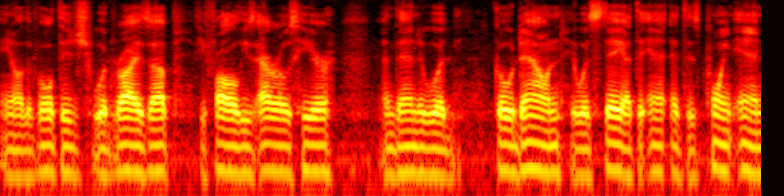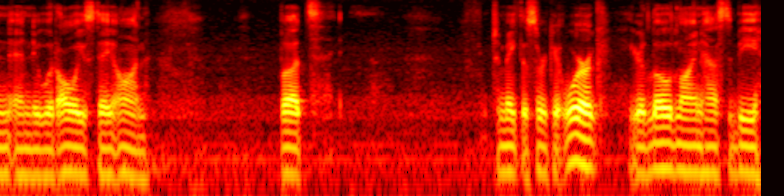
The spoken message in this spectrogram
You know, the voltage would rise up if you follow these arrows here, and then it would go down. It would stay at the end, at this point N, and it would always stay on. But to make the circuit work, your load line has to be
